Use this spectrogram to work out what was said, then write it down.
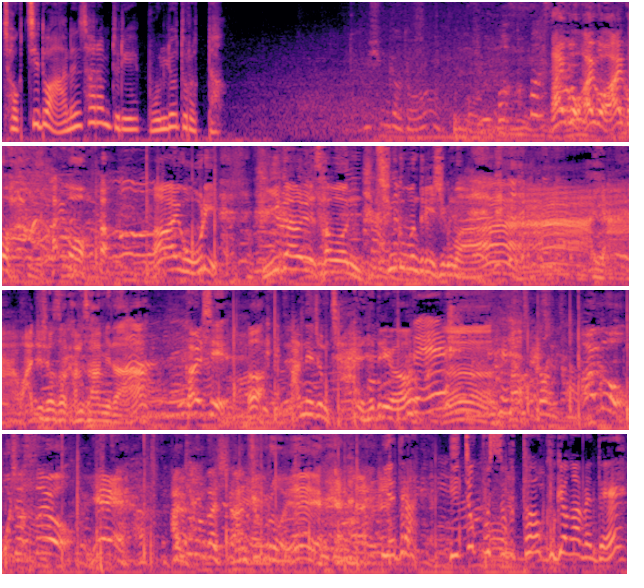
적지도 않은 사람들이 몰려들었다. 신기하다. 아이고, 아이고, 아이고, 아이고, 아이고, 우리 이가을 사원 친구분들이시구만. 아, 야, 와주셔서 감사합니다. 아, 네. 가을 씨, 어, 안내 좀 잘 해드려. 네. 어. 아이고, 오셨어요. 예. 안쪽으로 가시죠, 안쪽으로, 예. 얘들아, 이쪽 부스부터 구경하면 돼.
